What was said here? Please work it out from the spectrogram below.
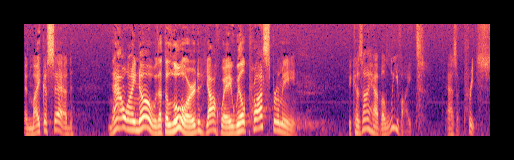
And Micah said, Now I know that the Lord, Yahweh, will prosper me, because I have a Levite as a priest.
